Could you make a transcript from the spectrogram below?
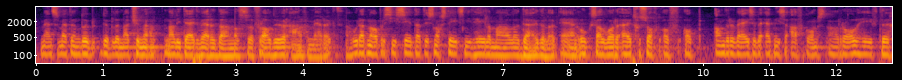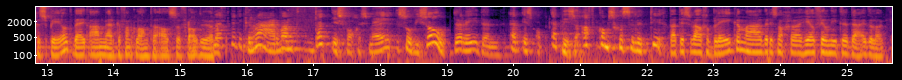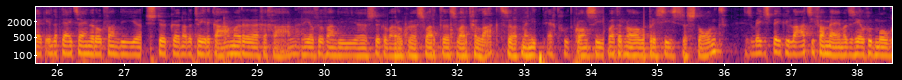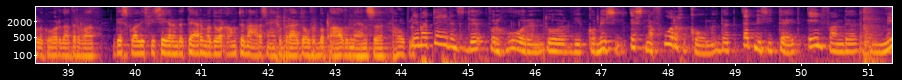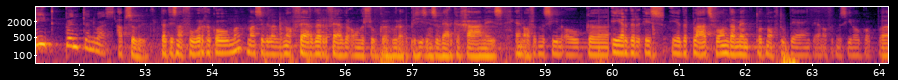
mensen met een dub dubbele nationaliteit werden dan als fraudeur aangemerkt. Hoe dat nou precies zit, dat is nog steeds niet helemaal duidelijk. En ook zal worden uitgezocht of op andere wijze de etnische afkomst een rol heeft uh, gespeeld bij het aanmerken van klanten als uh, fraudeur. Dat vind ik raar, want dat is volgens mij sowieso de reden. Er is op etnische afkomst geselecteerd. Dat is wel gebleken, maar er is nog uh, heel veel niet duidelijk. Kijk, in de tijd zijn er ook van die stukken naar de Tweede Kamer gegaan. Heel veel van die stukken waren ook zwart, zwart gelakt, zodat men niet echt goed kon zien wat er nou precies stond. Het is een beetje speculatie van mij, maar het is heel goed mogelijk hoor dat er wat disqualificerende termen door ambtenaren zijn gebruikt over bepaalde mensen. Hopelijk. Nee, maar tijdens de verhoren door die commissie is naar voren gekomen dat etniciteit een van de meetpunten was. Absoluut. Dat is naar voren gekomen, maar ze willen het nog verder, verder onderzoeken hoe dat precies in zijn werk gegaan is. En of het misschien ook uh, eerder, is, eerder plaatsvond dan men tot nog toe denkt. En of het misschien ook op... Uh,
